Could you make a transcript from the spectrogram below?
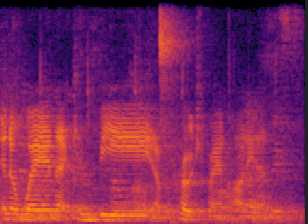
in a way that can be approached by an audience.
